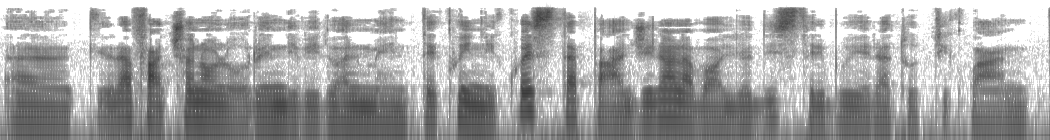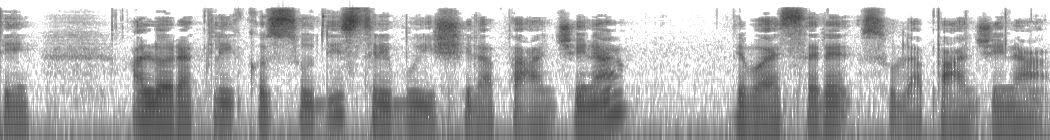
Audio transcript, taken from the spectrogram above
eh, che la facciano loro individualmente. Quindi questa pagina la voglio distribuire a tutti quanti allora clicco su distribuisci la pagina devo essere sulla pagina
